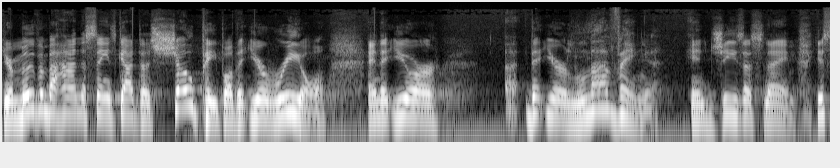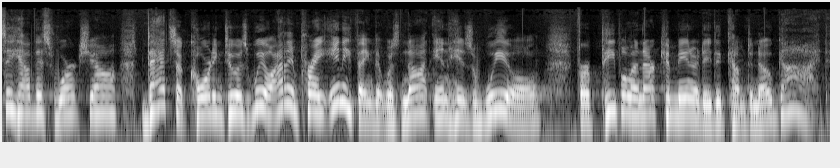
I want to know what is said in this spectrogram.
You're moving behind the scenes, God, to show people that you're real and that you're uh, that you're loving in Jesus' name. You see how this works, y'all? That's according to his will. I didn't pray anything that was not in his will for people in our community to come to know God.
